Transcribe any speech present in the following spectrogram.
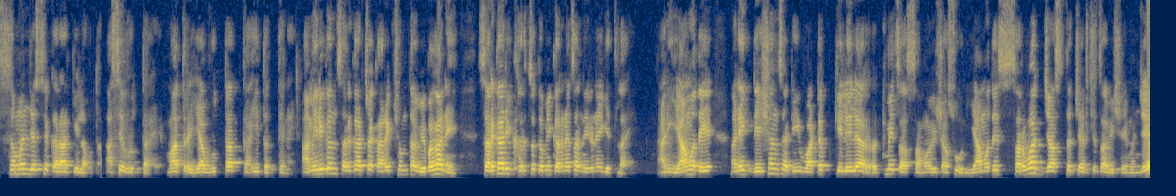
सामंजस्य करार केला होता. असे वृत्त आहे. मात्र या वृत्तात काही तथ्य नाही. अमेरिकन सरकारच्या कार्यक्षमता विभागाने सरकारी खर्च कमी करण्याचा निर्णय घेतला आहे. आणि यामध्ये अनेक देशांसाठी वाटप केलेल्या रकमेचा समावेश असून यामध्ये सर्वात जास्त चर्चेचा विषय म्हणजे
